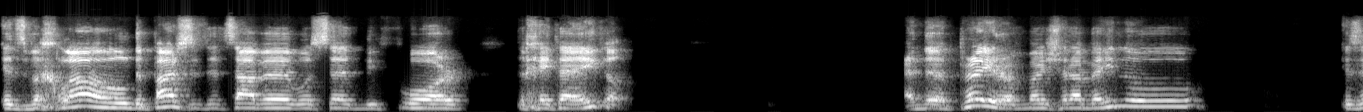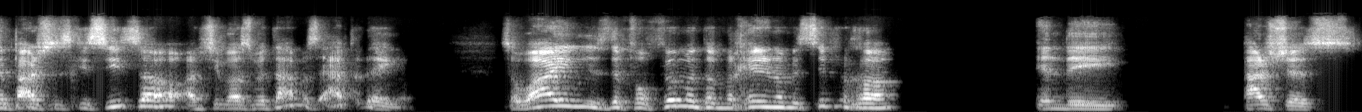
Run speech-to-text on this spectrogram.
it's Bechlal, the Parshat Tetzaveh was said before the Cheta Egel. And the prayer of Moshe Rabbeinu is in Parshas Kisisa on Shivas B'Tamas after the Egel. So why is the fulfillment of Mecherin Misifrecha in the Parshas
